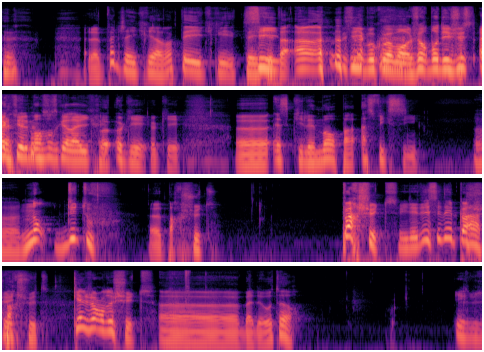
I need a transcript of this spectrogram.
Elle a pas déjà écrit avant que écrit. t'aies Si. écrit ta- Ah, si, beaucoup avant. Je rebondis juste actuellement sur ce qu'elle a écrit. oh, ok, ok. Euh, Est-ce qu'il est mort par asphyxie? Euh, non, du tout. Euh, Par chute Par chute. Il est décédé par Ah, chute. par chute. Quel genre de chute? Euh, bah, de hauteur. il,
